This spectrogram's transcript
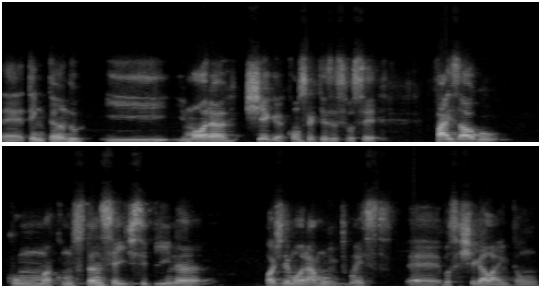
é, tentando, e, e uma hora chega, com certeza. Se você faz algo com uma constância e disciplina, pode demorar muito, mas é, você chega lá. Então,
